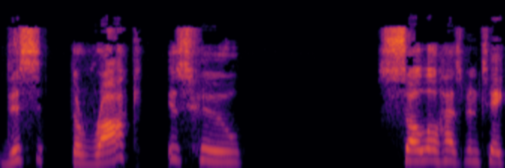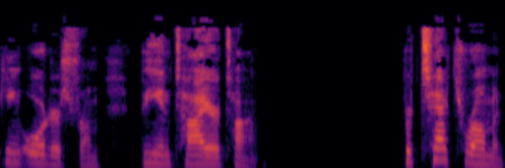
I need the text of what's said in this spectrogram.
This The Rock is who Solo has been taking orders from the entire time. Protect Roman.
